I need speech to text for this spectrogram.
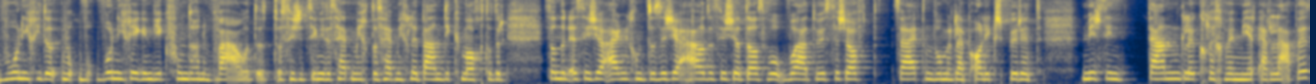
wo ich, der, wo, wo, ich irgendwie gefunden habe, wow, das, das, ist jetzt irgendwie, das hat mich, das hat mich lebendig gemacht oder, sondern es ist ja eigentlich, und das ist ja auch, das ist ja das, wo, wo auch die Wissenschaft sagt und wo wir, glaube alle spüren, wir sind dann glücklich, wenn wir erleben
